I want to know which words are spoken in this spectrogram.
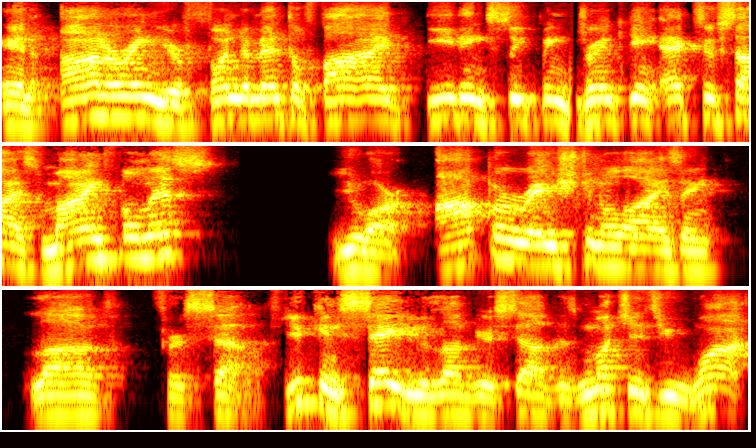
and honoring your fundamental five eating, sleeping, drinking, exercise, mindfulness you are operationalizing love for self. You can say you love yourself as much as you want.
